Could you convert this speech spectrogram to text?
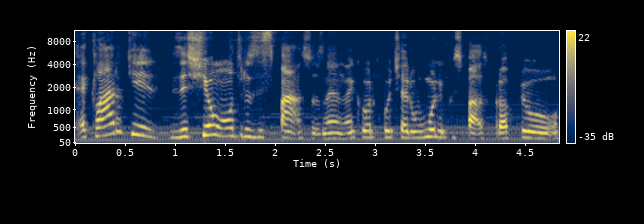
é claro que existiam outros espaços, né? Não é que o Orkut era o único espaço, o próprio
